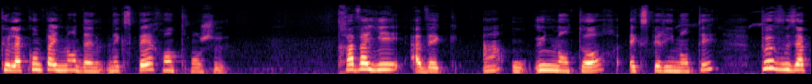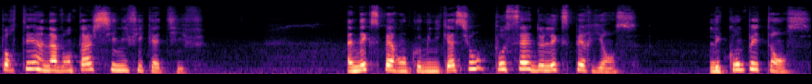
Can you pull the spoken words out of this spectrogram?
que l'accompagnement d'un expert rentre en jeu. Travailler avec un ou une mentor expérimenté peut vous apporter un avantage significatif. Un expert en communication possède l'expérience, les compétences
